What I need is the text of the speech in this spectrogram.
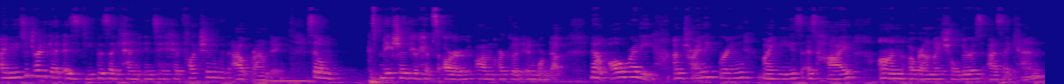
I need to try to get as deep as I can into hip flexion without rounding. So make sure that your hips are, um, are good and warmed up. Now already I'm trying to bring my knees as high on around my shoulders as I can.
